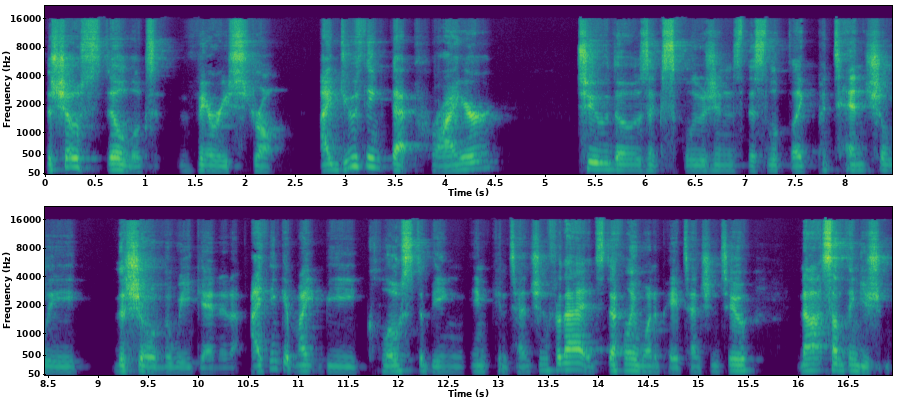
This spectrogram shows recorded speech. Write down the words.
the show still looks very strong. I do think that prior to those exclusions, this looked like potentially the show of the weekend. And I think it might be close to being in contention for that. It's definitely one to pay attention to. Not something you should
